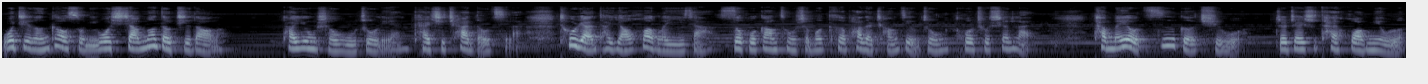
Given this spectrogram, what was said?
我只能告诉你，我什么都知道了。他用手捂住脸，开始颤抖起来。突然，他摇晃了一下，似乎刚从什么可怕的场景中脱出身来。他没有资格娶我，这真是太荒谬了。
